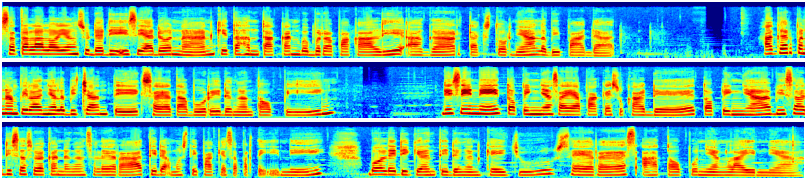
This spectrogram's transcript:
Setelah loyang sudah diisi adonan, kita hentakkan beberapa kali agar teksturnya lebih padat. Agar penampilannya lebih cantik, saya taburi dengan topping. Di sini toppingnya saya pakai sukade. Toppingnya bisa disesuaikan dengan selera, tidak mesti pakai seperti ini. Boleh diganti dengan keju, seres, ataupun yang lainnya.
